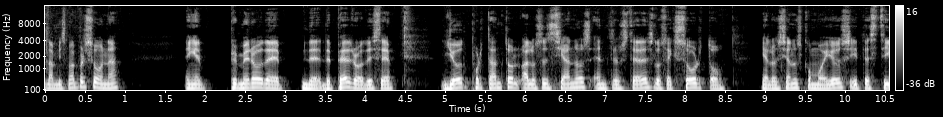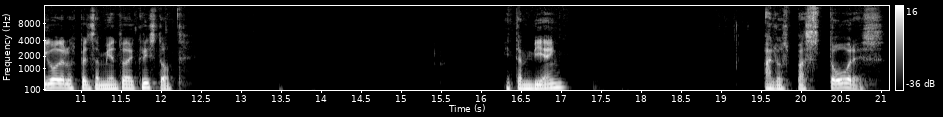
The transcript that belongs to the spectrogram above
la misma persona. En el primero de, de Pedro dice, yo por tanto a los ancianos entre ustedes los exhorto y a los ancianos como ellos y testigo de los pensamientos de Cristo. Y también a los pastores.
